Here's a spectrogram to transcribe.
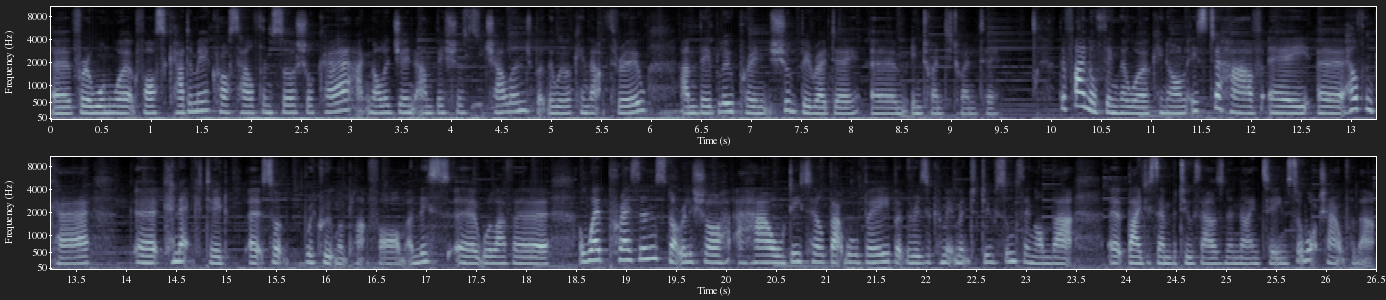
uh, for a One Workforce Academy across health and social care, acknowledging ambitious challenge, but they're working that through, and the blueprint should be ready um, in 2020. The final thing they're working on is to have a uh, health and care uh, connected uh, sort of recruitment platform and this uh, will have a, a web presence not really sure how detailed that will be but there is a commitment to do something on that uh, by December 2019 so watch out for that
